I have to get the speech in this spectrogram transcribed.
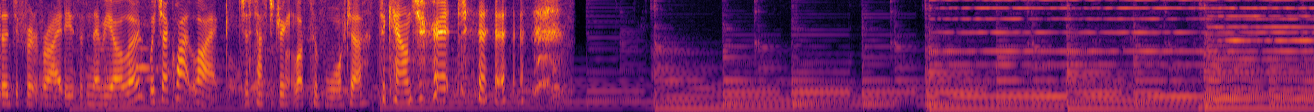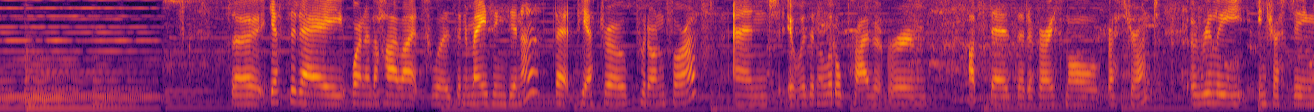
the different varieties of Nebbiolo, which I quite like. Just have to drink lots of water to counter it. So yesterday, one of the highlights was an amazing dinner that Pietro put on for us, and it was in a little private room upstairs at a very small restaurant. A really interesting,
